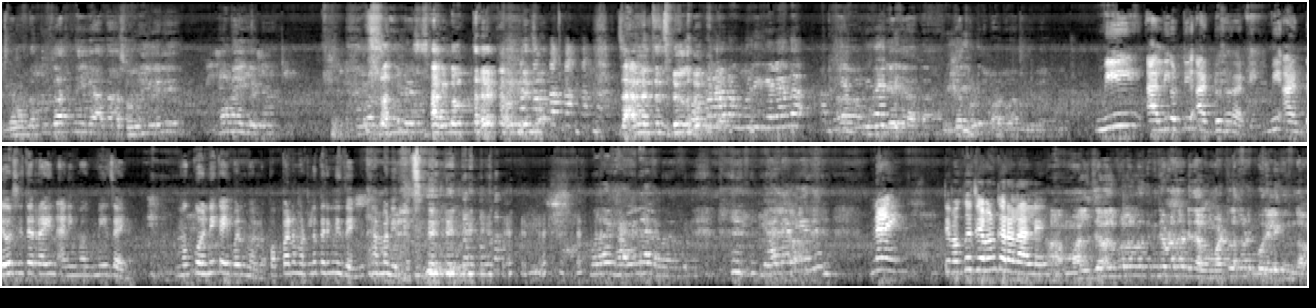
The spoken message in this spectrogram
तिला म्हटलं तू जात नाही का आता? सोनी गेली? मग नाही. चांगलं उत्तर करून कोणाला मुली गेल्या ना. आता हा, या मुली मुली गेली आता. उद्या थोडीच पाठवा मुली. मी आली होती आठ दिवसासाठी. मी आठ दिवस इथे राहीन आणि मग मी जाईन. मग कोणी काही पण म्हणू पप्पाला म्हटलं तरी मी जाईन. मी थांबा नाही ते? फक्त जेवण करायला आले. हा, मला जेवायला बोलावलं तुम्ही तेवढ्यासाठी झालं. म्हटलं थोडी पोरीला घेऊन जाऊ.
